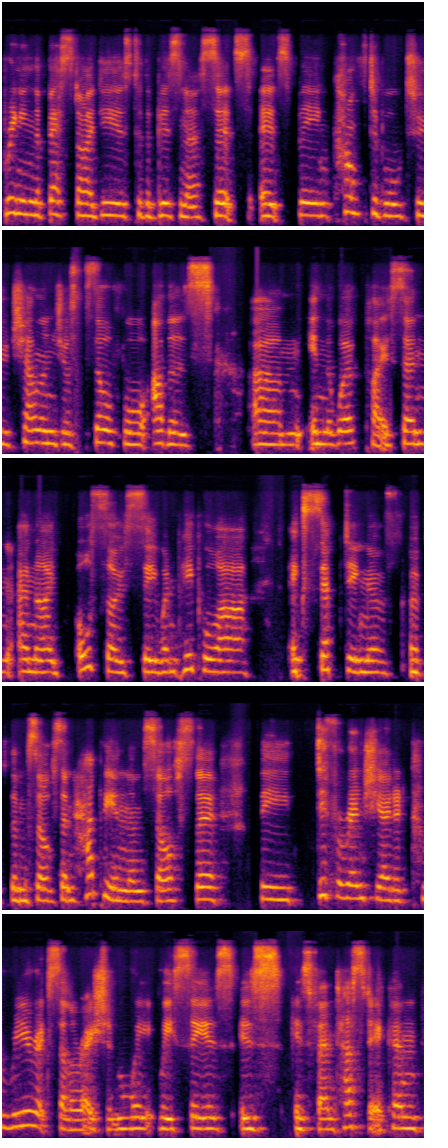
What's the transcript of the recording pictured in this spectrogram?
bringing the best ideas to the business. It's it's being comfortable to challenge yourself or others um, in the workplace. And, and I also see when people are accepting of, of themselves and happy in themselves, the, the differentiated career acceleration we, we see is, is, is fantastic. And,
